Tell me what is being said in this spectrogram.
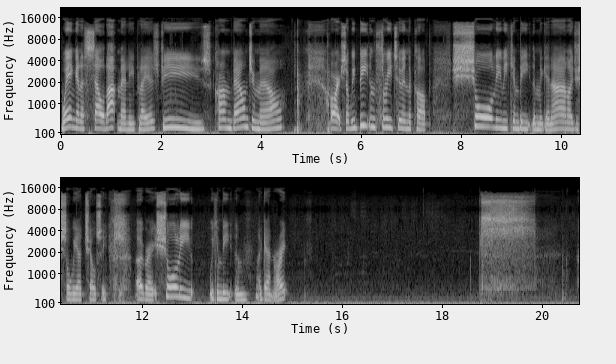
We ain't gonna sell that many players. Jeez. Calm down, Jamal. Alright, so we beat them 3-2 in the cup. Surely we can beat them again. And I just saw we had Chelsea. Oh, great. Surely we can beat them again, right?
